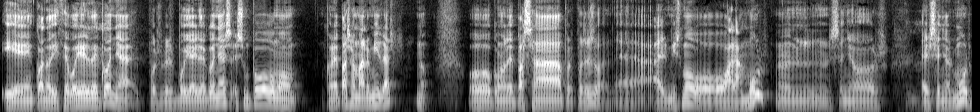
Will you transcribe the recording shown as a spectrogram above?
y eh, cuando dice voy a ir de coña, pues voy a ir de coña, es, un poco como, como le pasa a Mar Millar, ¿no? O como le pasa, pues, pues eso, a él mismo o a Alan el señor, el señor Moore.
